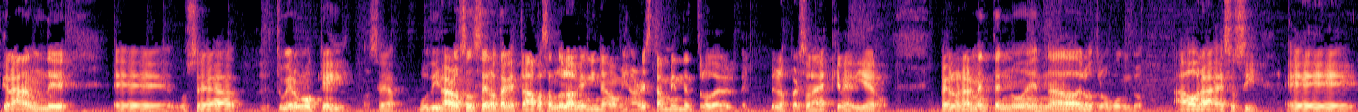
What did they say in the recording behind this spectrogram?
grande. Eh, o sea, estuvieron ok. O sea, Woody Harrelson se nota que estaba pasándola bien y Naomi Harris también dentro de, los personajes que le dieron. Pero realmente no es nada del otro mundo. Ahora, eso sí, eh,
